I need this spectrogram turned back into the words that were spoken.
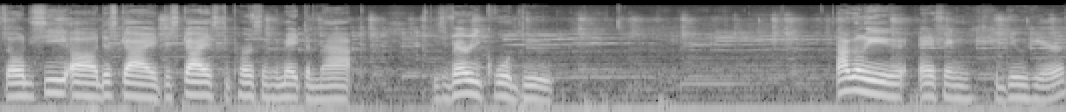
so you see uh this guy this guy is the person who made the map he's a very cool dude not really anything to do here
